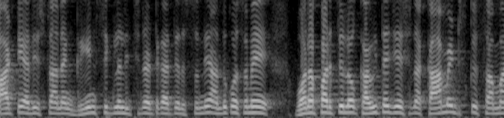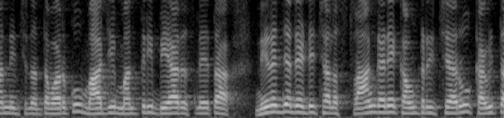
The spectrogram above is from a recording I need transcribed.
పార్టీ అధిష్టానం గ్రీన్ సిగ్నల్ ఇచ్చినట్టుగా తెలుస్తుంది. అందుకోసమే వనపర్తిలో కవిత చేసిన కామెంట్స్కి సంబంధించినంత వరకు మాజీ మంత్రి బీఆర్ఎస్ నేత నిరంజన్ రెడ్డి చాలా స్ట్రాంగ్గానే కౌంటర్ ఇచ్చారు. కవిత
